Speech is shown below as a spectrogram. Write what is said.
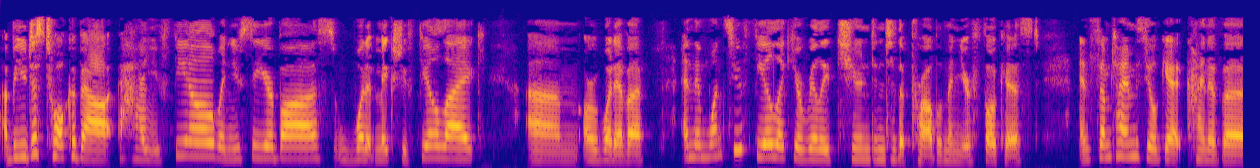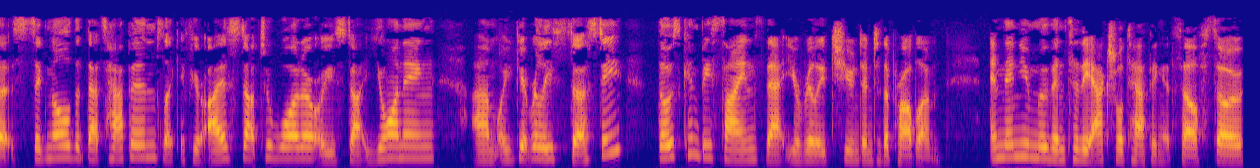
Uh, but you just talk about how you feel when you see your boss, what it makes you feel like, um, or whatever. And then once you feel like you're really tuned into the problem and you're focused, and sometimes you'll get kind of a signal that that's happened, like if your eyes start to water or you start yawning, um, or you get really thirsty, those can be signs that you're really tuned into the problem. And then you move into the actual tapping itself. So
